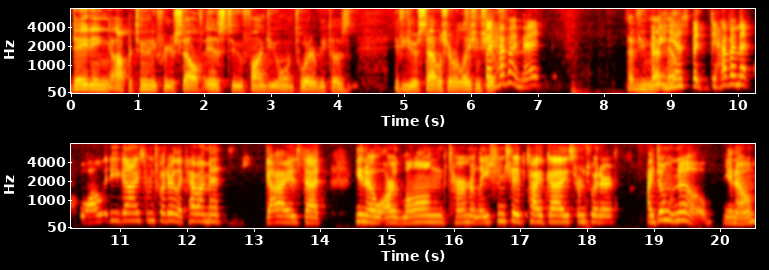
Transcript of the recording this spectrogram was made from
dating opportunity for yourself is to find you on Twitter because if you establish a relationship, But have I met? have you met I mean, him? yes, but have I met quality guys from Twitter? Like, have I met guys that you know are long-term relationship type guys from Twitter? I don't know. You know,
